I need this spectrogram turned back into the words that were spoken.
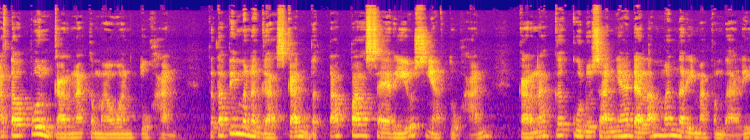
ataupun karena kemauan Tuhan, tetapi menegaskan betapa seriusnya Tuhan karena kekudusannya dalam menerima kembali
